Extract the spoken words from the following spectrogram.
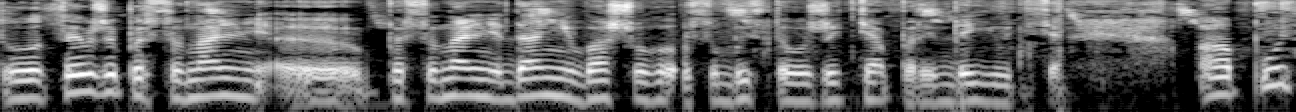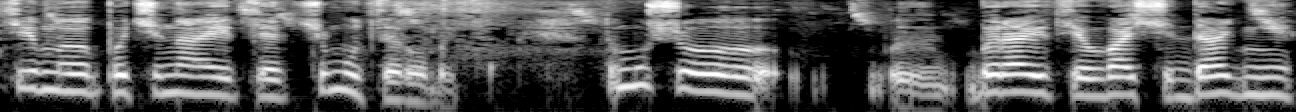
то це вже персональні, е, персональні дані вашого особистого життя передаються. А потім е, починається, чому це робиться? Тому що е, збираються ваші дані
